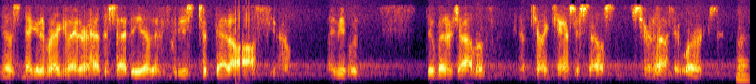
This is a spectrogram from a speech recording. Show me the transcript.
you know, this negative regulator, I had this idea that if we just took that off, you know, maybe it would do a better job of, you know, killing cancer cells. And sure enough, it works. Well,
